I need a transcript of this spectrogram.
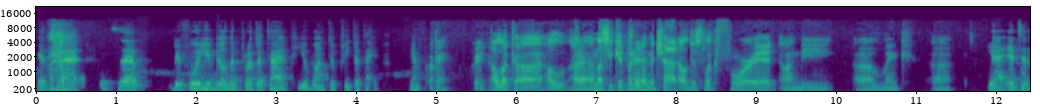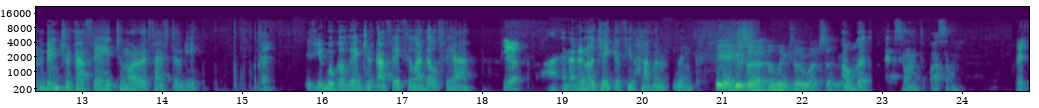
It's a, it's a, before you build a prototype, you want to pretotype, Yeah. Okay, great. I'll look, uh, I'll, I, unless you could put it in the chat, I'll just look for it on the uh, link. Uh, yeah, it's at Venture Cafe tomorrow at 5.30. Okay. If you Google Venture Cafe Philadelphia. Yeah. Uh, and I don't know, Jake, if you have a link. Yeah, here's a, a link to their website. Right oh, now. good. Excellent. Awesome. Great.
